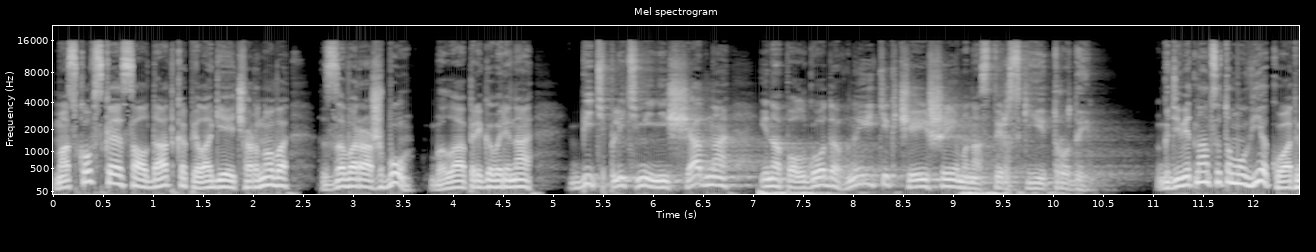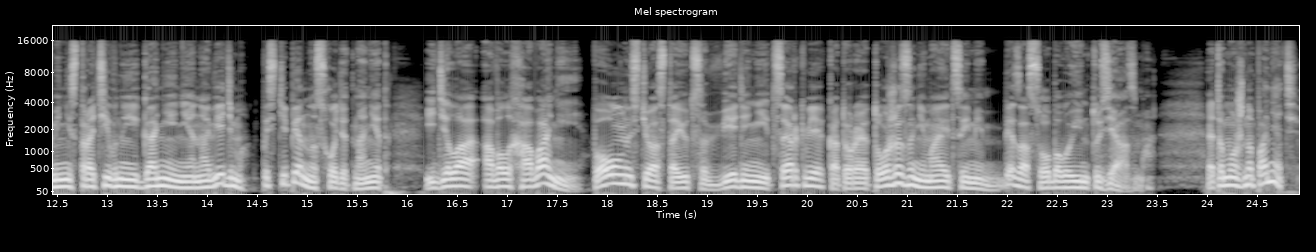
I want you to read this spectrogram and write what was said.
московская солдатка Пелагея Чернова за ворожбу была приговорена бить плетьми нещадно и на полгода в наитягчайшие монастырские труды. К XIX веку административные гонения на ведьм постепенно сходят на нет, и дела о волховании полностью остаются в ведении церкви, которая тоже занимается ими без особого энтузиазма. Это можно понять.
